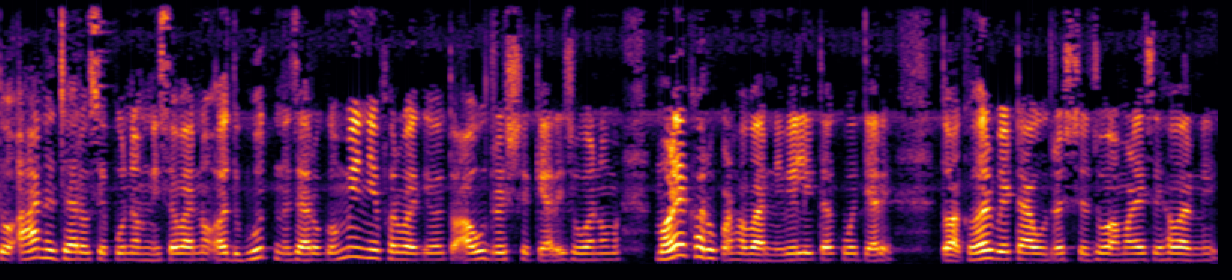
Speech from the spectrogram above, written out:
તો આ નજારો છે પૂનમની સવારનો અદ્ભુત નજારો. ગમે ત્યાં ફરવા ગયો હોય તો આવું દ્રશ્ય ક્યારે જોવાનો મળે ખરું પણ સવારની વહેલી તક હોય ત્યારે. તો આ ઘર બેઠા આવું દ્રશ્ય જોવા મળે છે સવારની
